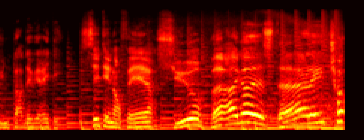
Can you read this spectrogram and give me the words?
une part de vérité. C'était l'enfer sur Paragost. Allez, ciao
